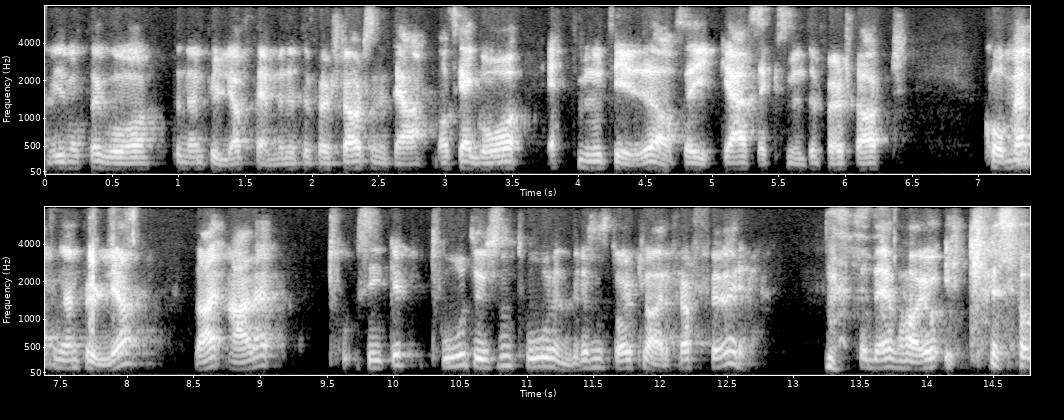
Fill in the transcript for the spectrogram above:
vi måtte gå til den pulja fem minutter før start. Så tenkte jeg da skal jeg gå ett minutt tidligere, da. Så gikk jeg seks minutter før start. Kom jeg til den pulja, der er det sikkert 2200 som står klare fra før. Så det var jo ikke så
